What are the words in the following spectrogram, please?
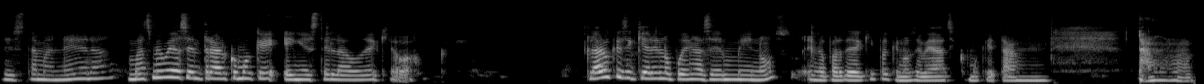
De esta manera. Más me voy a centrar como que en este lado de aquí abajo. Claro que si quieren lo pueden hacer menos en la parte de aquí para que no se vea así como que tan tan,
